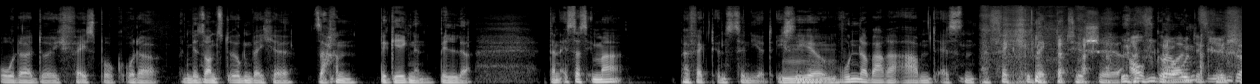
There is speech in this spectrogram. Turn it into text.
oder durch Facebook oder wenn mir sonst irgendwelche Sachen begegnen, Bilder, dann ist das immer perfekt inszeniert. Ich sehe wunderbare Abendessen, perfekt gedeckte Tische, aufgeräumte Küchen,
